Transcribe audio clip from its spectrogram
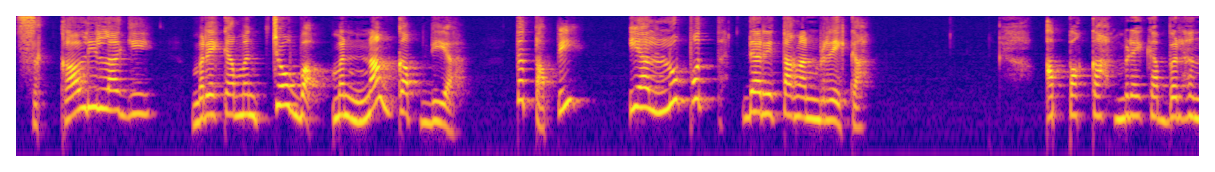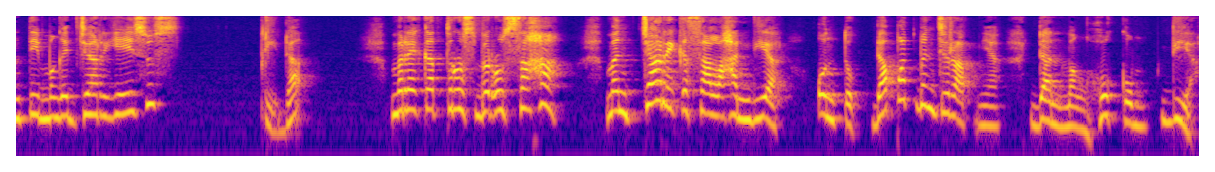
sekali lagi mereka mencoba menangkap dia, tetapi ia luput dari tangan mereka. Apakah mereka berhenti mengejar Yesus? Tidak. Mereka terus berusaha mencari kesalahan dia untuk dapat menjeratnya dan menghukum dia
